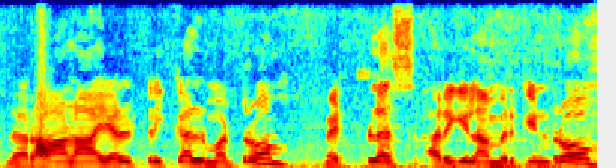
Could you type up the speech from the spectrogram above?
இந்த ராணா எலக்ட்ரிக்கல் மற்றும் மெட் ப்ளஸ் அருகில் நாம் இருக்கின்றோம்.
